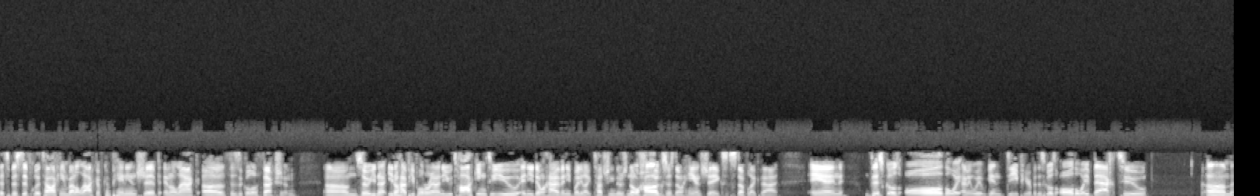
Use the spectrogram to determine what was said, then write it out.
that's specifically talking about a lack of companionship and a lack of physical affection. Um, so you not you don't have people around you talking to you, and you don't have anybody like touching. There's no hugs, there's no handshakes, stuff like that. And this goes all the way. I mean, we're getting deep here, but this goes all the way back to, um,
